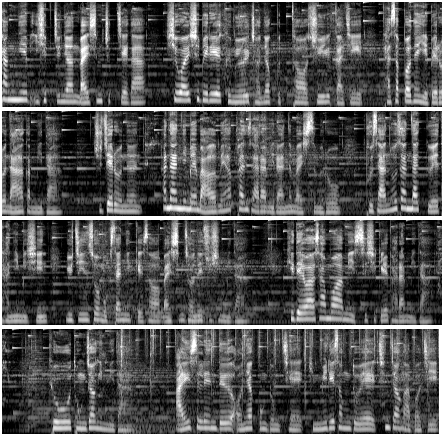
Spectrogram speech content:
창립 20주년 말씀 축제가 10월 11일 금요일 저녁부터 주일까지 다섯 번의 예배로 나아갑니다. 주제로는 하나님의 마음에 합한 사람이라는 말씀으로 부산 호산나 교회 담임이신 유진소 목사님께서 말씀 전해 주십니다. 기대와 사모함이 있으시길 바랍니다. 교우 동정입니다. 아이슬란드 언약 공동체 김미리 성도의 친정아버지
